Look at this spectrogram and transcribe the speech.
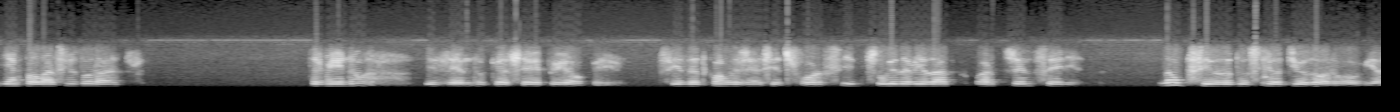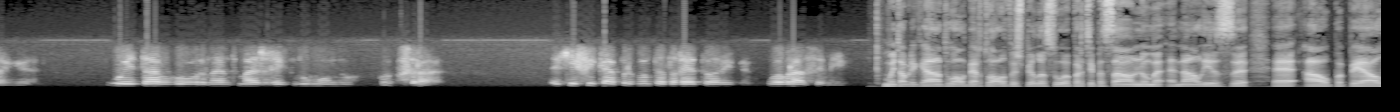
e em palácios dourados. Termino dizendo que a CPLP precisa de convergência de esforço e de solidariedade por parte de gente séria. Não precisa do Sr. Teodoro Obianga, o oitavo governante mais rico do mundo. Por que será? Aqui fica a pergunta de retórica. Um abraço, amigo. Muito obrigado, Alberto Alves, pela sua participação numa análise eh, ao papel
